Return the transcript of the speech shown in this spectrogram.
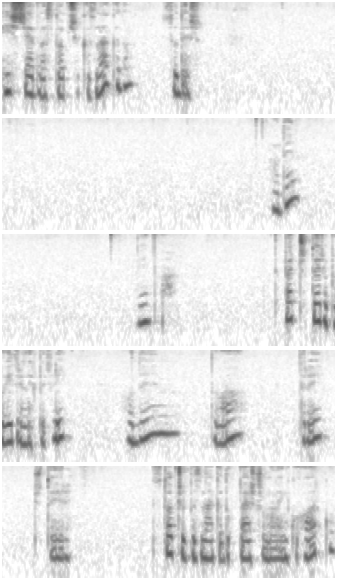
І ще два стовпчика з накидом сюди ж. Один і два. Тепер чотири повітряних петлі. Один, два, три, чотири. Стовпчик без накиду в першу маленьку арку.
